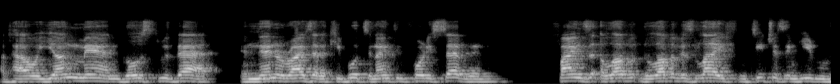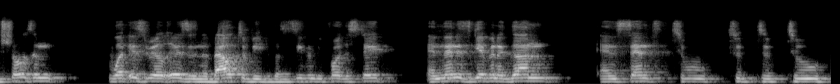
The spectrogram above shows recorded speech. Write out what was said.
of how a young man goes through that and then arrives at a kibbutz in 1947, finds a love, the love of his life, who teaches in Hebrew, shows him what Israel is and about to be, because it's even before the state, and then is given a gun and sent to to to, to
